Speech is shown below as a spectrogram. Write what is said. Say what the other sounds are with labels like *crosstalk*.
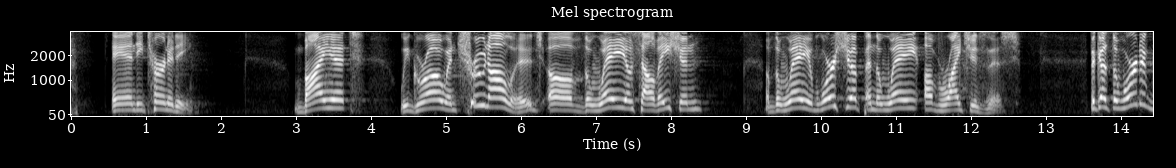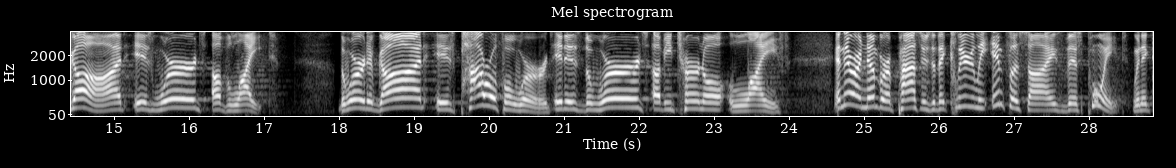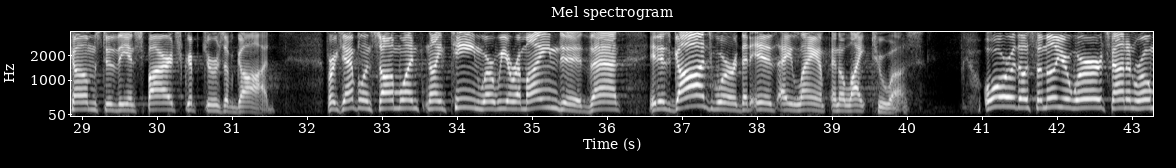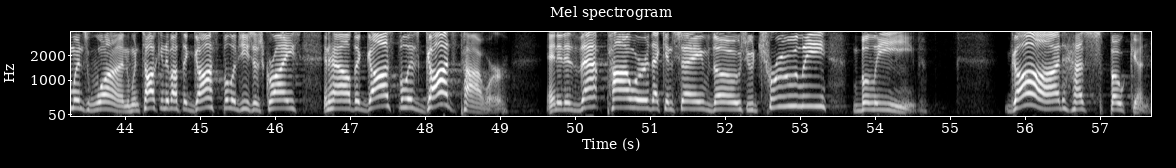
and eternity. By it, we grow in true knowledge of the way of salvation, of the way of worship, and the way of righteousness. Because the Word of God is words of light. The Word of God is powerful words. It is the words of eternal life. And there are a number of passages that clearly emphasize this point when it comes to the inspired scriptures of God. For example, in Psalm 119, where we are reminded that it is God's word that is a lamp and a light to us. Or those familiar words found in Romans 1 when talking about the gospel of Jesus Christ and how the gospel is God's power. And it is that power that can save those who truly believe. God has spoken.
